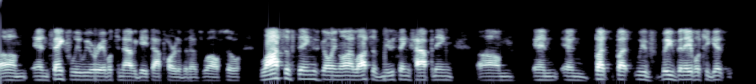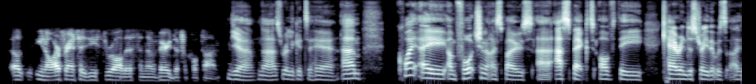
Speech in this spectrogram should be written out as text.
Um, and thankfully, we were able to navigate that part of it as well. So lots of things going on, lots of new things happening. Um, and and but but we've we've been able to get uh, you know our franchisees through all this in a very difficult time. Yeah, no, that's really good to hear. Um, quite a unfortunate, I suppose, uh, aspect of the care industry that was uh,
